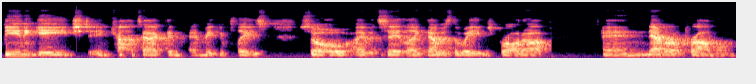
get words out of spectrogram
being engaged in contact and, and making plays. So I would say like that was the way he was brought up, and never a problem.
